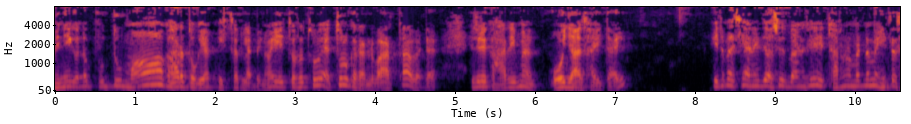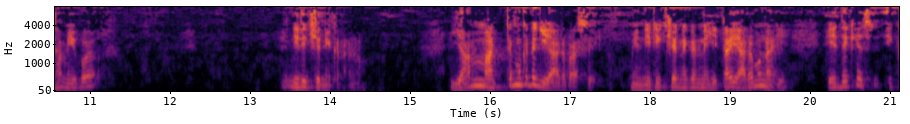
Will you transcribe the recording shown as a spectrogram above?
මෙනෙහි කරන පුදුමාකාර තෝගයක් විස්තර ලැබෙනවා. ඒ තොරතුරු ඇතුල් කරන්න වාර්තාවට ඒක හරීම ඕජාසහිතයි. ඊට පස්සේ අනිත් දවසේ බලන්නේ තරමටම හිත සමීපව නිරීක්ෂණය කරනවා. යම් මට්ටමකට ගියාට පස්සේ මේ නිරීක්ෂණය කරන හිතයි අරමුණයි ඒ දෙක එක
